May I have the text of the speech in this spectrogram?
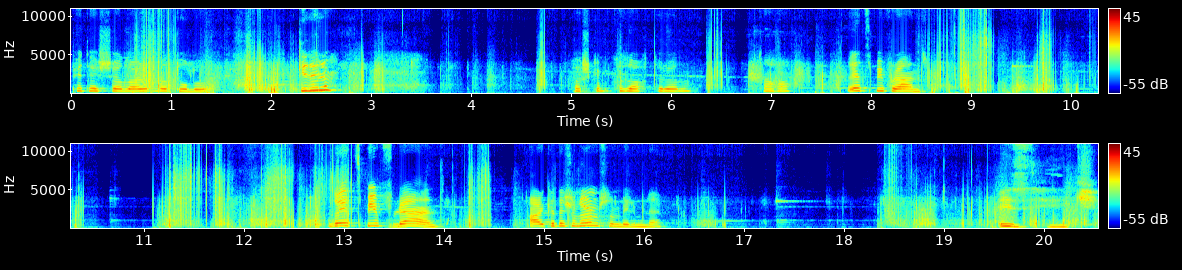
pet eşyalarıyla dolu. Gidelim. Başka bir kız aktaralım. Aha. Let's be friends. Let's be friends. Arkadaş olur musun benimle? Ezik.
